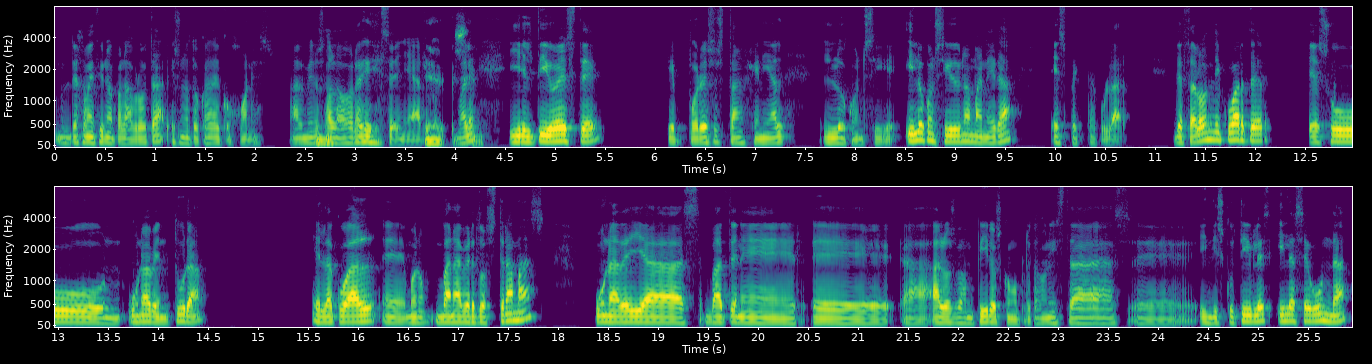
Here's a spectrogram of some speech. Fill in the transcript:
déjame decir una palabrota, es una tocada de cojones, al menos a la hora de diseñar, ¿vale? Y el tío este, que por eso es tan genial, lo consigue. Y lo consigue de una manera espectacular. De Salón de Quarter es una aventura en la cual, eh, bueno, van a haber dos tramas. Una de ellas va a tener eh, a, los vampiros como protagonistas eh, indiscutibles y la segunda,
